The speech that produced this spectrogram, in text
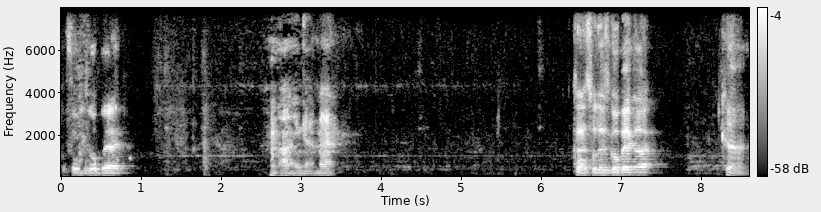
before we go back? I ain't got none. Okay, so let's go back up. Okay.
